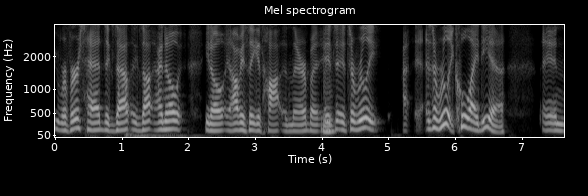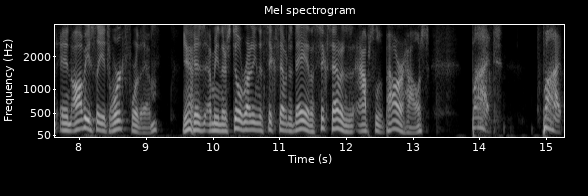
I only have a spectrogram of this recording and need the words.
reverse heads, exhaust, exhaust I know, you know, obviously it gets hot in there, but Mm-hmm. it's it's a really it's a really cool idea, and and obviously it's worked for them. Yeah. because I mean they're still running the six seven today, and the six seven is an absolute powerhouse. But but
